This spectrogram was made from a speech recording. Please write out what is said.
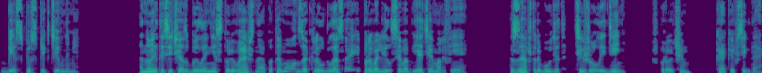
бесперспективными. Но это сейчас было не столь важно, а потому он закрыл глаза и провалился в объятия Морфея. Завтра будет тяжелый день, впрочем, как и всегда.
